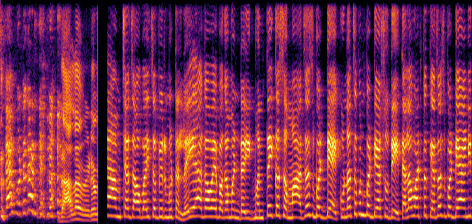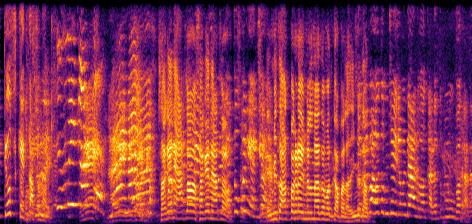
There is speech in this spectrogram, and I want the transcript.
काय फोटो काढते ना झाला व्हिडिओ आमच्या जाऊबाईचं बिरमुट लय आगाव आहे बघा मंडळी. म्हणतंय कसं माझाच बर्थडे आहे कुणाचा पण बर्थडे असू दे त्याला वाटतं त्याचाच बर्थडे आहे आणि तोच केक कापणार सगळ्यांनी हात लावा सगळ्यांनी हात लावा. तू पण या घ्या. एमीचा हात पकडा एमीला नाही जमत कापायला. तुम्ही हात भाऊ तुमच्या ह्याच्यामध्ये आडवा काढा तुम्ही उभा काढा.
